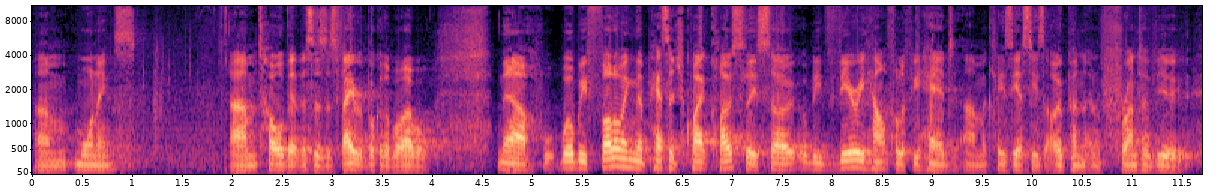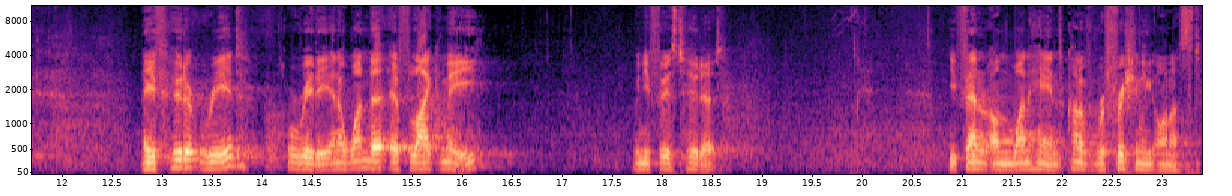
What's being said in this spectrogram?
um, mornings. I'm told that this is his favourite book of the Bible. Now, we'll be following the passage quite closely, so it would be very helpful if you had um, Ecclesiastes open in front of you. Now, you've heard it read already, and I wonder if, like me, when you first heard it, you found it on one hand kind of refreshingly honest.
